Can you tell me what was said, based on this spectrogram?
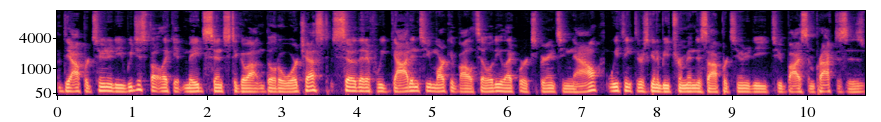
the opportunity, we just felt like it made sense to go out and build a war chest so that if we got into market volatility like we're experiencing now, we think there's going to be tremendous opportunity to buy some practices.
